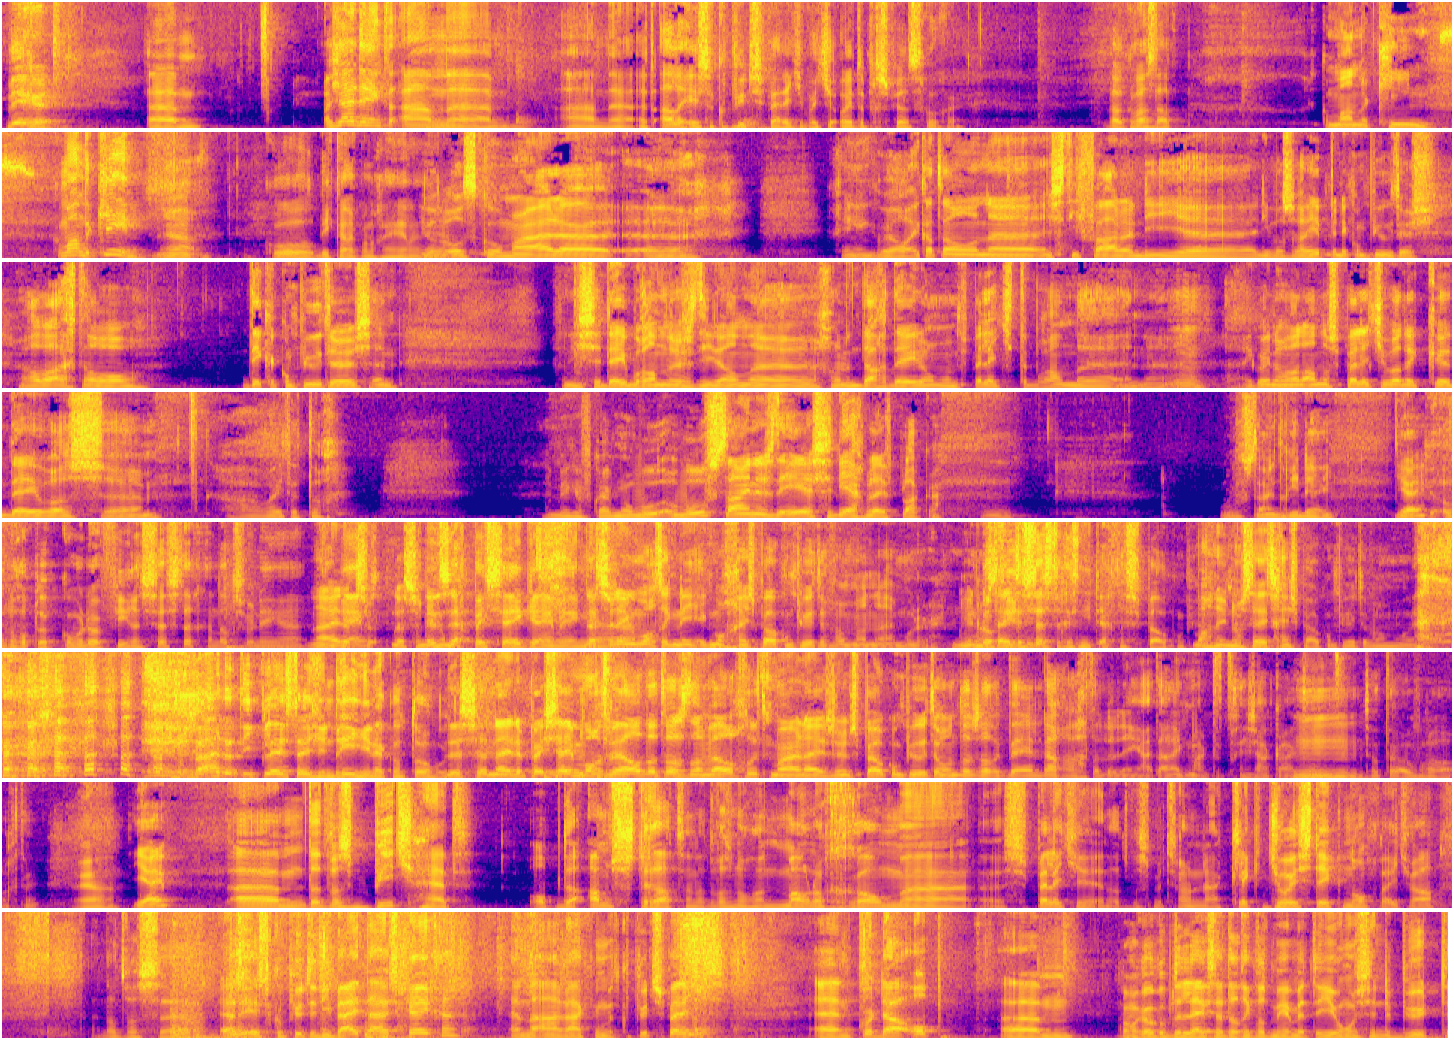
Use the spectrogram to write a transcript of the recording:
Wigert, um, als jij denkt aan, uh, aan uh, het allereerste computerspelletje wat je ooit hebt gespeeld vroeger. Welke was dat? Commander Keen. Commander Keen? Ja. Cool, die kan ik me nog herinneren. Heel old school, maar uh, ging ik wel. Ik had al een, een stiefvader die, die was wel hip in de computers. We hadden echt al dikke computers en van die cd-branders die dan uh, gewoon een dag deden om een spelletje te branden. En, uh, mm. Ik weet nog wel een ander spelletje wat ik uh, deed was... oh, hoe heet het toch? Dan ben ik even kwijt. Maar Wolfstein is de eerste die echt bleef plakken. Mm. Wolfenstein 3D. Jij? Ook nog op de Commodore 64 en dat soort dingen? Nee, dat, soort, dat soort dingen... is echt PC-gaming. Dat soort dingen mocht ik niet. Ik mocht geen spelcomputer van mijn uh, moeder. Nu nog 64 is niet echt een spelcomputer. Mag nu nog steeds geen spelcomputer van mijn moeder. Waar dat die PlayStation 3 hier naar kantoor moet. Dus uh, nee, de PC mocht wel. Dat was dan wel goed. Maar nee, zo'n spelcomputer, want dan zat ik de hele dag achter de ding. Uiteindelijk maakte het geen zak uit. Mm. Het zat er overal achter. Ja. Jij? Um, dat was Beachhead op de Amstrad. En dat was nog een monochroom uh, spelletje. En dat was met zo'n uh, klik joystick nog, weet je wel. Dat was uh, de eerste computer die wij thuis kregen. En de aanraking met computerspelletjes. En kort daarop um, kwam ik ook op de leeftijd dat ik wat meer met de jongens in de buurt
